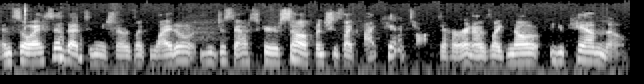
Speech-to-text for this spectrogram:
And so I said that to Nisha. I was like, Why don't you just ask her yourself? And she's like, I can't talk to her. And I was like, No, you can, though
